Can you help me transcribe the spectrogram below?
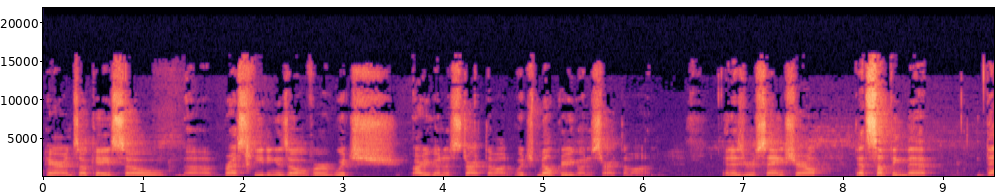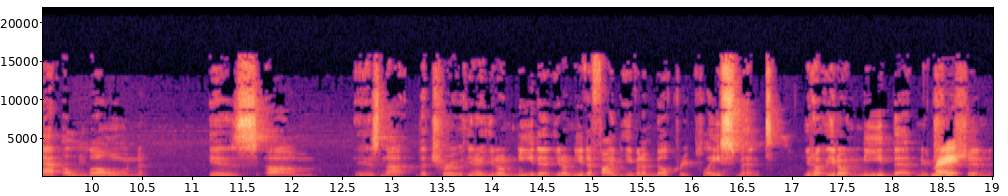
parents, okay, so uh, breastfeeding is over. Which are you going to start them on? Which milk are you going to start them on? And as you were saying, Cheryl, that's something that that alone is um, is not the truth. You know, you don't need it. You don't need to find even a milk replacement. You know, you don't need that nutrition.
